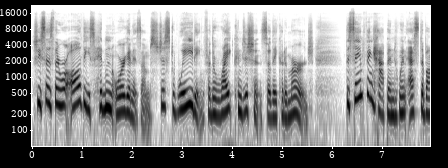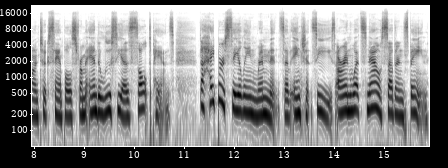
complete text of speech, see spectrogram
She says there were all these hidden organisms just waiting for the right conditions so they could emerge. The same thing happened when Esteban took samples from Andalusia's salt pans. The hypersaline remnants of ancient seas are in what's now southern Spain.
